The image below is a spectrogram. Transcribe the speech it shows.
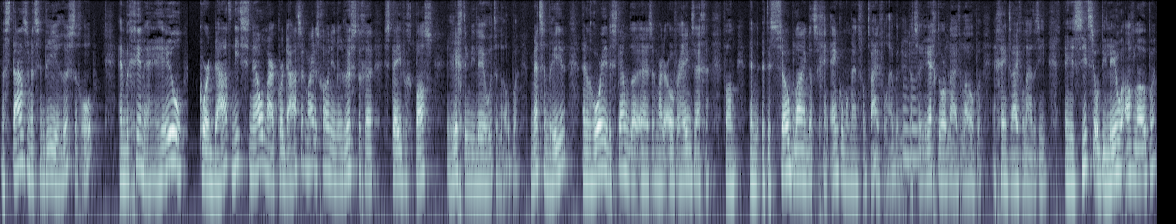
Dan staan ze met z'n drieën rustig op en beginnen heel kordaat, niet snel, maar kordaat zeg maar. Dus gewoon in een rustige, stevige pas richting die leeuwen te lopen. Met z'n drieën. En dan hoor je de stem eh, zeg maar eroverheen zeggen van... En het is zo belangrijk dat ze geen enkel moment van twijfel hebben nu. Dat ze rechtdoor blijven lopen en geen twijfel laten zien. En je ziet ze op die leeuwen aflopen.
